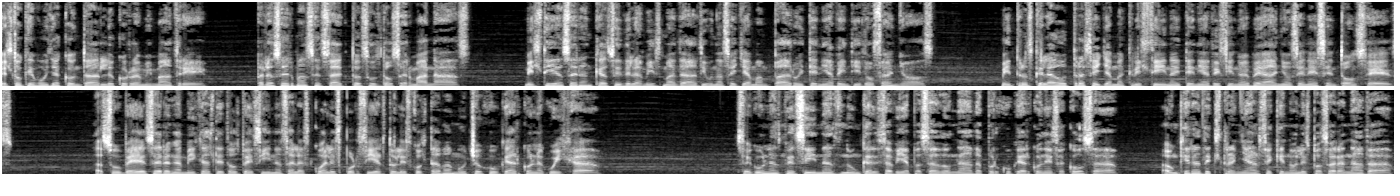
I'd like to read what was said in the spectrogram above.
Esto que voy a contar le ocurrió a mi madre, para ser más exacto a sus dos hermanas. Mis tías eran casi de la misma edad y una se llama Amparo y tenía 22 años, mientras que la otra se llama Cristina y tenía 19 años en ese entonces. A su vez eran amigas de dos vecinas a las cuales por cierto les gustaba mucho jugar con la Ouija. Según las vecinas nunca les había pasado nada por jugar con esa cosa, aunque era de extrañarse que no les pasara nada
